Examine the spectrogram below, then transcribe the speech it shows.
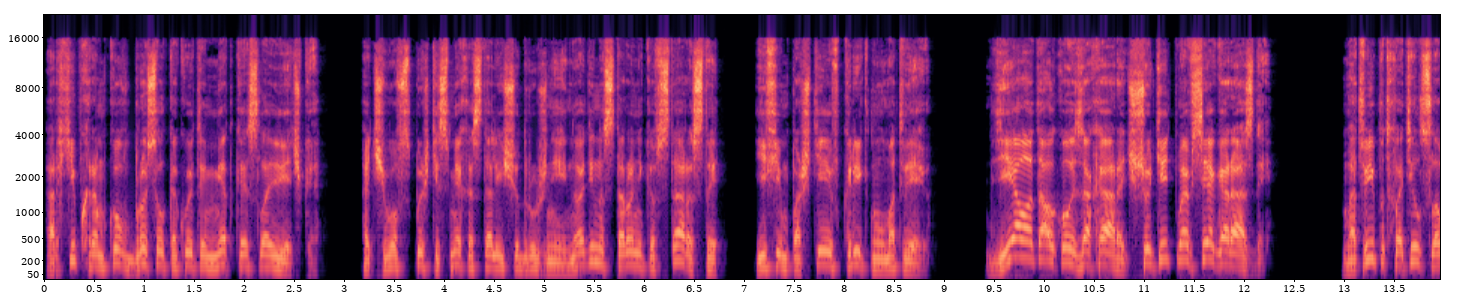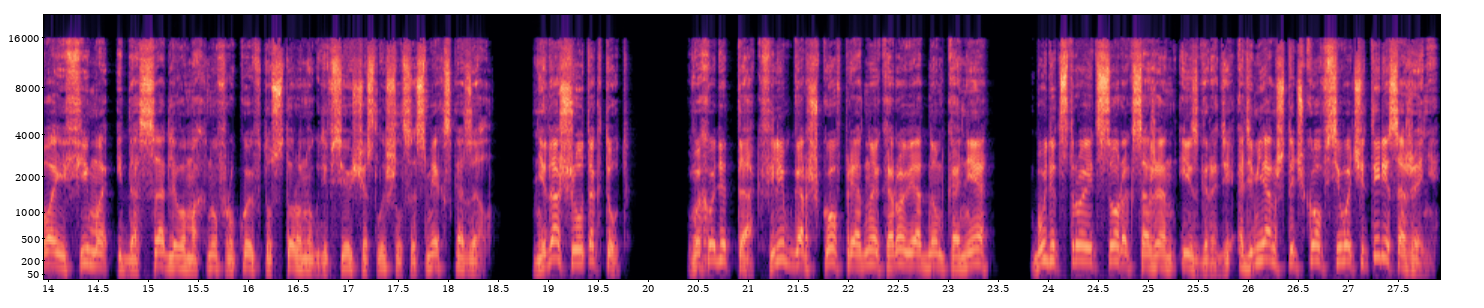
Архип Хромков бросил какое-то меткое словечко, отчего вспышки смеха стали еще дружнее, но один из сторонников старосты, Ефим Пашкеев, крикнул Матвею. «Дело толкуй, Захарыч, шутить мы все гораздо!» Матвей подхватил слова Ефима и, досадливо махнув рукой в ту сторону, где все еще слышался смех, сказал. «Не до шуток тут! Выходит так, Филипп Горшков при одной корове и одном коне будет строить сорок сажен изгороди, а Демьян Штычков всего четыре сажени.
